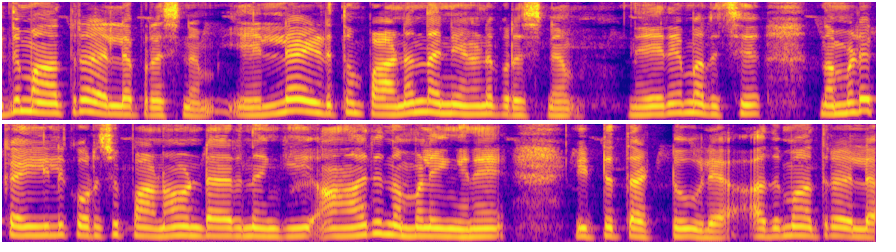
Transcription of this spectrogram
ഇത് മാത്രമല്ല പ്രശ്നം. എല്ലായിടത്തും പണം തന്നെയാണ് പ്രശ്നം. നേരെ മറിച്ച് നമ്മുടെ കയ്യിൽ കുറച്ച് പണം ഉണ്ടായിരുന്നെങ്കിൽ ആരും നമ്മളിങ്ങനെ ഇട്ട് തട്ടൂല. അതുമാത്രമല്ല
